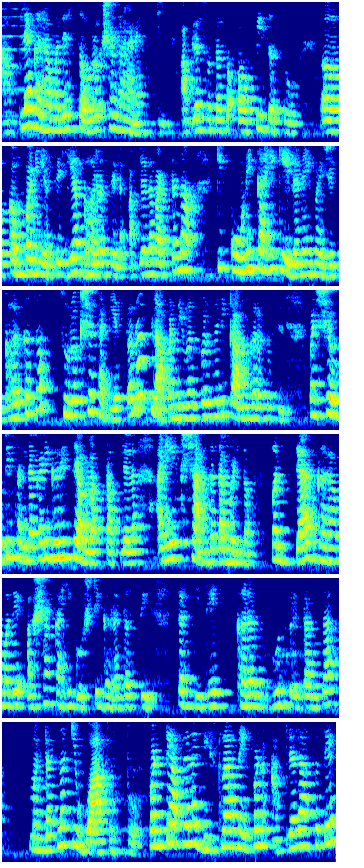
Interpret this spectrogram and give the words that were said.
आपल्या घरामध्ये संरक्षण राहण्यासाठी आपलं स्वतःचं ऑफिस असो कंपनी असेल या घर असेल आपल्याला वाटतं ना की कोणी काही केलं नाही पाहिजे. घर कसं? सुरक्षेसाठी असतं ना आपलं. आपण दिवसभर जरी काम करत असेल पण शेवटी संध्याकाळी घरीच यावं लागतं आपल्याला आणि एक शांतता मिळतं. पण त्याच घरामध्ये अशा काही गोष्टी घडत असतील तर तिथे खरंच भूतप्रेतांचा म्हणतात ना की वास असतो. पण ते आपल्याला दिसणार नाही पण आपल्याला असं ते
